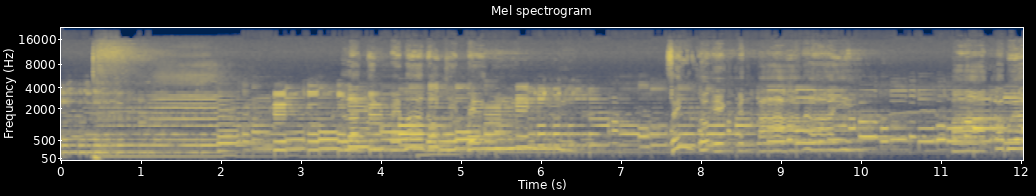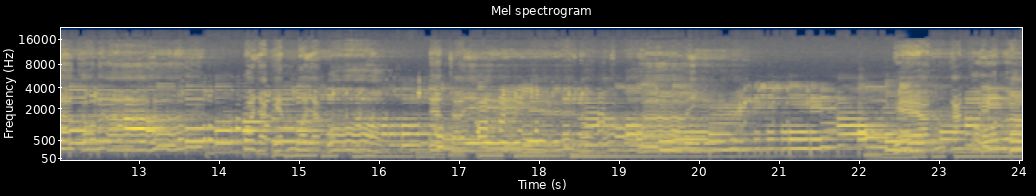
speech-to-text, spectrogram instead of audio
Thank you. านายปากก็เบื่อเขานายก็อยากเห็นว่าอยากพอแต่ใจน้องคนบ่หายแขนกันเขาโหดร้า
